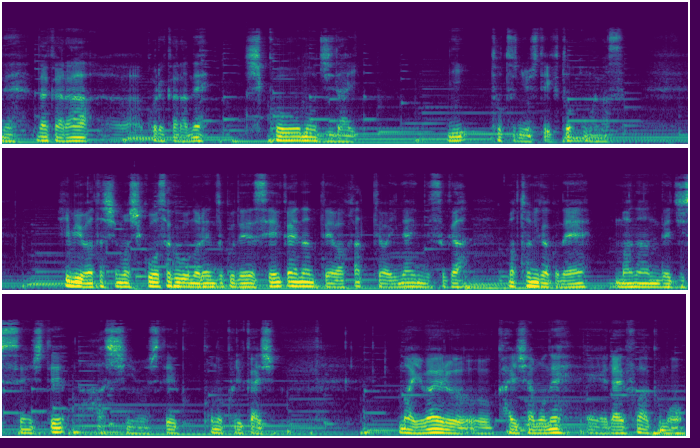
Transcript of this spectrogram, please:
ね、だからこれからね思考の時代に突入していくと思います。日々私も試行錯誤の連続で正解なんて分かってはいないんですが、まあ、とにかくね学んで実践して発信をしていくこの繰り返し。まあいわゆる会社もねライフワークも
